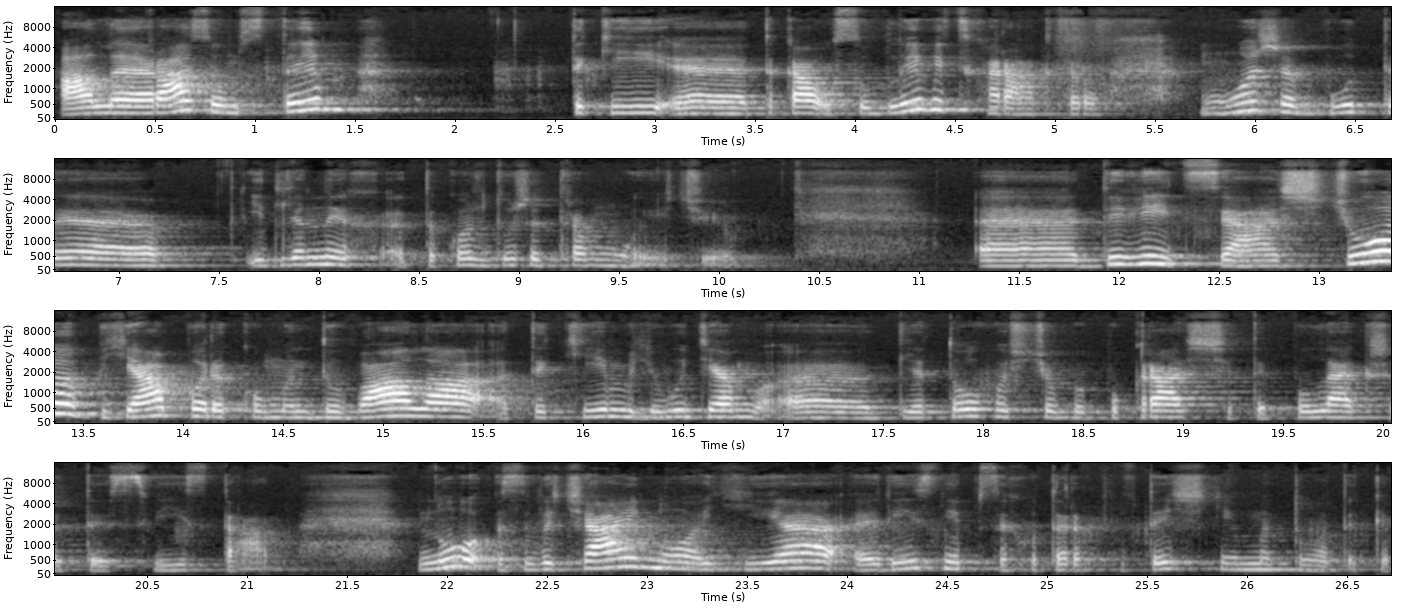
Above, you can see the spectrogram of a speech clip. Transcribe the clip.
але разом з тим такі, е, така особливість характеру може бути і для них також дуже травмуючою. Е, Дивіться, що б я порекомендувала таким людям е, для того, щоб покращити, полегшити свій стан. Ну, звичайно, є різні психотерапевтичні методики.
